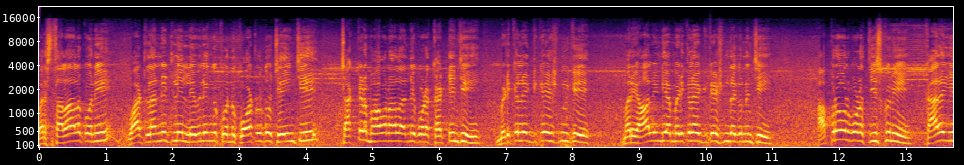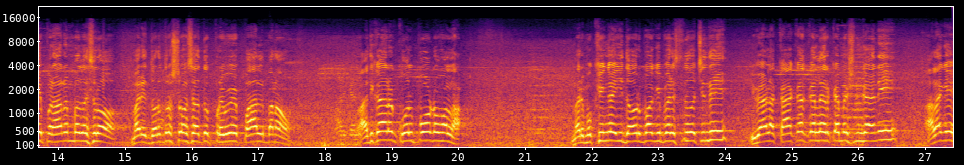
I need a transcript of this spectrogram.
మరి స్థలాలు కొని వాటిలన్నింటినీ లెవెలింగ్ కొన్ని కోట్లతో చేయించి చక్కటి భవనాలన్నీ కూడా కట్టించి మెడికల్ ఎడ్యుకేషన్కి మరి ఆల్ ఇండియా మెడికల్ ఎడ్యుకేషన్ దగ్గర నుంచి అప్రూవల్ కూడా తీసుకుని కాలేజీ ప్రారంభ దశలో మరి దురదృష్టవశాత్తు ప్రైవేట్ పాల్ మనం అధికారం కోల్పోవడం వల్ల. మరి ముఖ్యంగా ఈ దౌర్భాగ్య పరిస్థితి వచ్చింది. ఈవేళ కాకా కలర్ కమిషన్ కానీ అలాగే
